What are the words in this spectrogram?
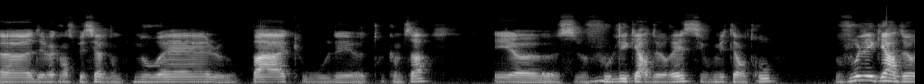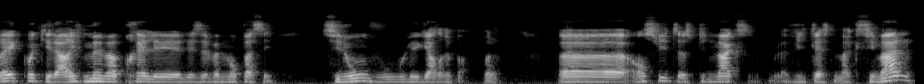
Euh, des vacances spéciales, donc Noël, Pâques ou des euh, trucs comme ça. Et euh, vous les garderez si vous mettez en trou vous les garderez quoi qu'il arrive même après les, les événements passés. Sinon, vous les garderez pas. Voilà. Ensuite, speed max, la vitesse maximale.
